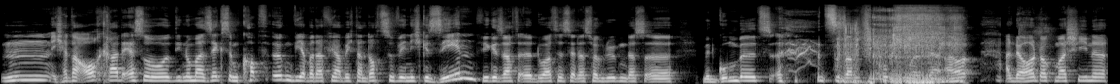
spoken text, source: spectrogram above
Mm, Ich hatte auch gerade erst so die Nummer 6 im Kopf irgendwie, aber dafür habe ich dann doch zu wenig gesehen. Wie gesagt, äh, du hattest ja das Vergnügen, das äh, mit Gumbels äh, zusammen zu gucken an der, an der Hotdog-Maschine.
